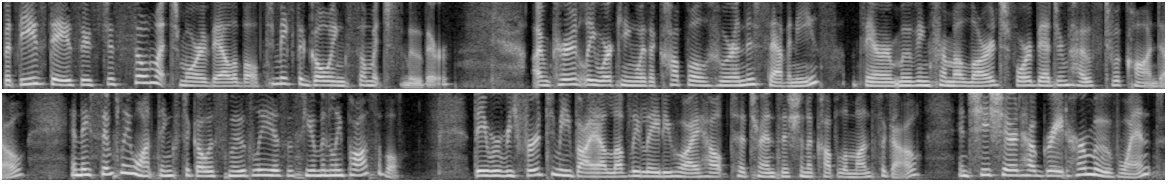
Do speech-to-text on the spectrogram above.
but these days there's just so much more available to make the going so much smoother. I'm currently working with a couple who are in their 70s. They're moving from a large four bedroom house to a condo, and they simply want things to go as smoothly as is humanly possible. They were referred to me by a lovely lady who I helped to transition a couple of months ago, and she shared how great her move went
